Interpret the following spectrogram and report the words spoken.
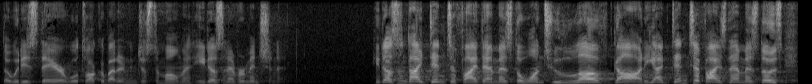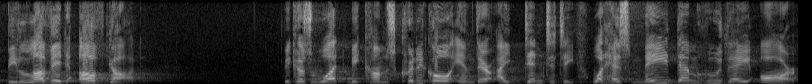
Though it is there, we'll talk about it in just a moment, he doesn't ever mention it. He doesn't identify them as the ones who love God, he identifies them as those beloved of God. Because what becomes critical in their identity, what has made them who they are,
